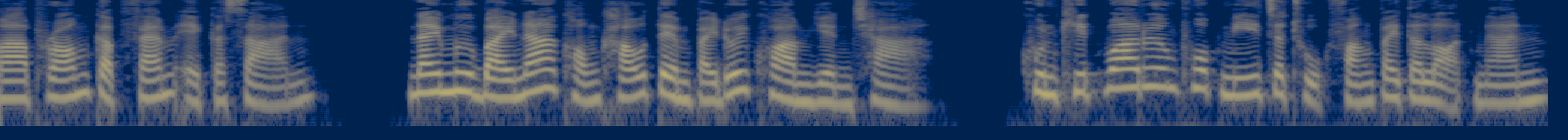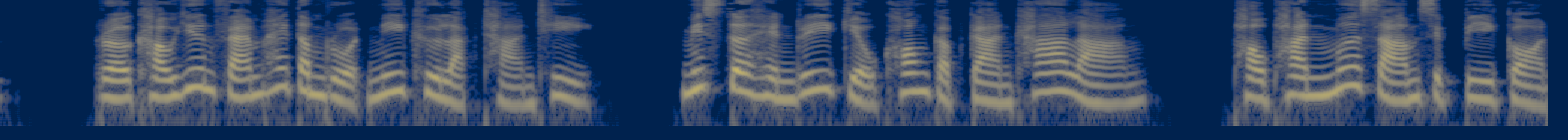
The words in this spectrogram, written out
มาพร้อมกับแฟ้มเอกสาร ในมือใบหน้าของเขาเต็มไปด้วยความเย็นชา คุณคิดว่าเรื่องพวกนี้จะถูกฝังไปตลอดงั้น หรอเขายื่นแฟ้มให้ตำรวจนี่คือหลักฐานที่ มิสเตอร์เฮนรี่เกี่ยวข้องกับการฆ่าล้าง เผ่าพันธุ์เมื่อ 30 ปีก่อน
